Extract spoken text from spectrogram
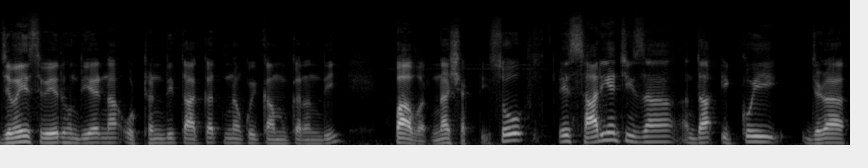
ਜਿਵੇਂ ਹੀ ਸਵੇਰ ਹੁੰਦੀ ਹੈ ਨਾ ਉੱਠਣ ਦੀ ਤਾਕਤ ਨਾ ਕੋਈ ਕੰਮ ਕਰਨ ਦੀ ਪਾਵਰ ਨਾ ਸ਼ਕਤੀ। ਸੋ ਇਹ ਸਾਰੀਆਂ ਚੀਜ਼ਾਂ ਦਾ ਇੱਕੋ ਹੀ ਜਿਹੜਾ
